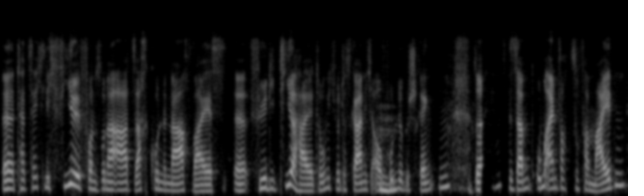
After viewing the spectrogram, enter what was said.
äh, tatsächlich viel von so einer Art Sachkundenachweis äh, für die Tierhaltung. Ich würde es gar nicht auf mhm. Hunde beschränken, sondern insgesamt, um einfach zu vermeiden,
